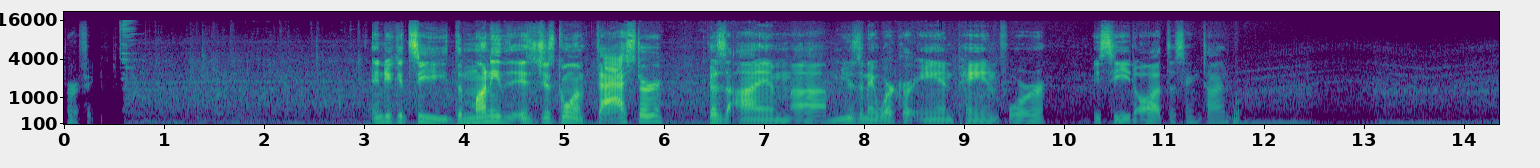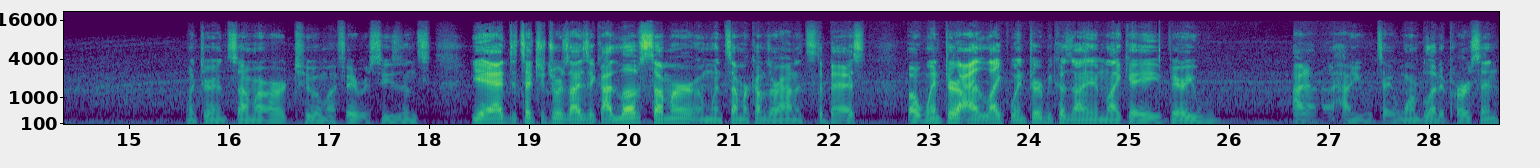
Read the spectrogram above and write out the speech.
Perfect. And you can see the money is just going faster because I am um, using a worker and paying for the seed all at the same time. Winter and summer are two of my favorite seasons. Yeah, Detective George Isaac, I love summer, and when summer comes around, it's the best. But winter, I like winter because I am like a very, I don't know how you would say, warm-blooded person.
